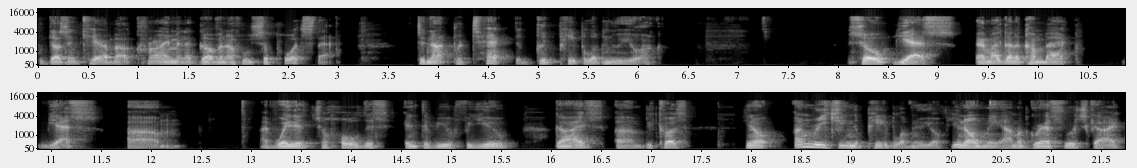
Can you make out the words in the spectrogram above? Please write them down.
who doesn't care about crime and a governor who supports that to not protect the good people of New York. So, yes, am I going to come back? Yes. Um, I've waited to hold this interview for you guys um, because, you know, I'm reaching the people of New York. You know me, I'm a grassroots guy.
